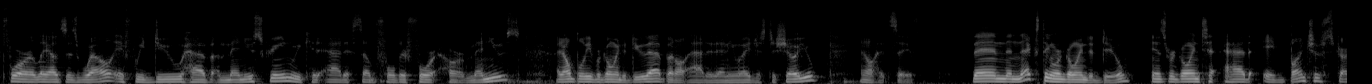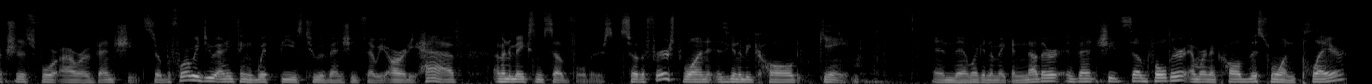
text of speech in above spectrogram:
for our layouts as well, if we do have a menu screen, we could add a subfolder for our menus. I don't believe we're going to do that, but I'll add it anyway just to show you, and I'll hit save. Then the next thing we're going to do is we're going to add a bunch of structures for our event sheets. So before we do anything with these two event sheets that we already have, I'm going to make some subfolders. So the first one is going to be called game. And then we're going to make another event sheet subfolder and we're going to call this one player.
